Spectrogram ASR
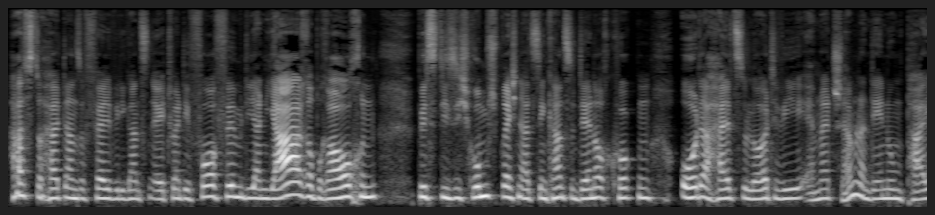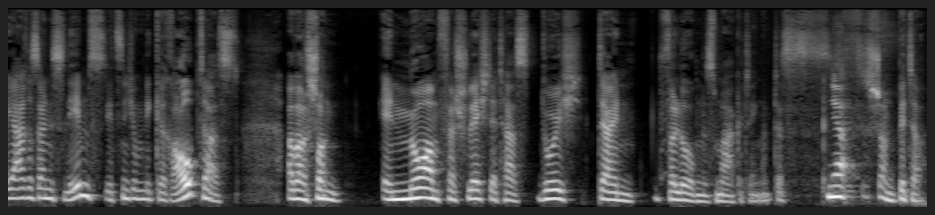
hast du halt dann so Fälle wie die ganzen A24-Filme, die dann Jahre brauchen, bis die sich rumsprechen, als den kannst du dennoch gucken. Oder halt so Leute wie M. Night Shyamalan, denen du ein paar Jahre seines Lebens jetzt nicht unbedingt geraubt hast, aber schon enorm verschlechtert hast durch dein verlogenes Marketing. Und das ja. ist schon bitter.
